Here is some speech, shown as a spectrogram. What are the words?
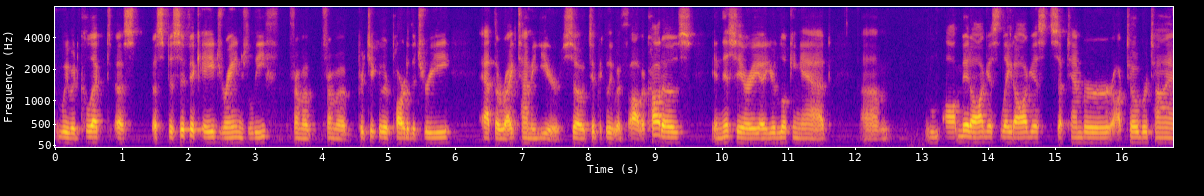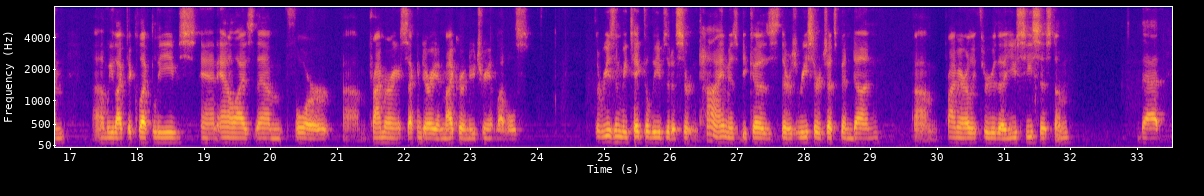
we would collect a, a, specific age range leaf from a from a particular part of the tree at the right time of year. So typically with avocados in this area, you're looking at um, mid August, late August, September, October time. Uh, we like to collect leaves and analyze them for um, primary secondary and micronutrient levels. The reason we take the leaves at a certain time is because there's research that's been done um, primarily through the UC system that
